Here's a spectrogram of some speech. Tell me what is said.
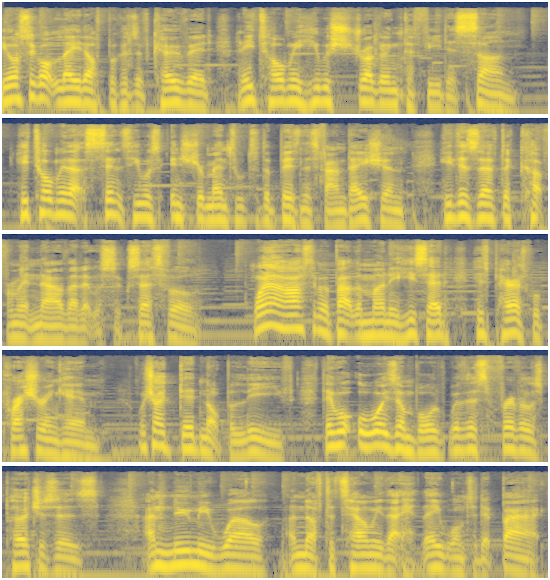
He also got laid off because of COVID, and he told me he was struggling to feed his son. He told me that since he was instrumental to the business foundation, he deserved a cut from it now that it was successful. When I asked him about the money, he said his parents were pressuring him, which I did not believe. They were always on board with his frivolous purchases and knew me well enough to tell me that they wanted it back.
